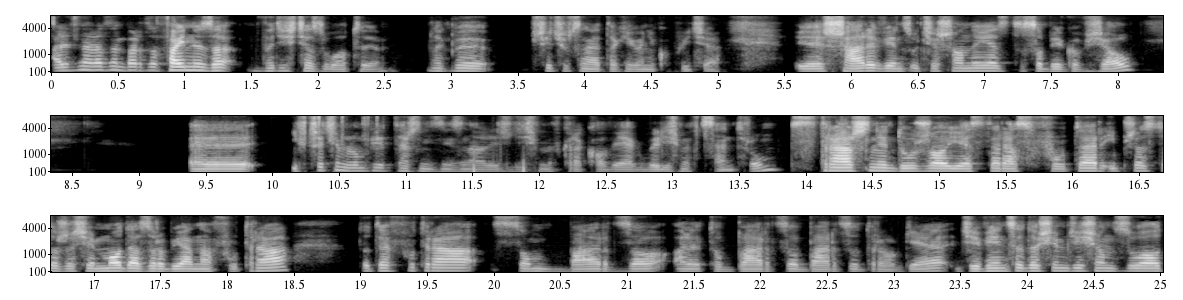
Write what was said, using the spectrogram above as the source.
ale znalazłem bardzo fajny za 20 zł. Jakby w sieciówce nawet takiego nie kupicie. E, Szary, więc ucieszony jest, to sobie go wziął. I w trzecim lumpie też nic nie znaleźliśmy w Krakowie, jak byliśmy w centrum. Strasznie dużo jest teraz futer i przez to, że się moda zrobiła na futra, to te futra są bardzo, ale to bardzo, bardzo drogie. 980 zł,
